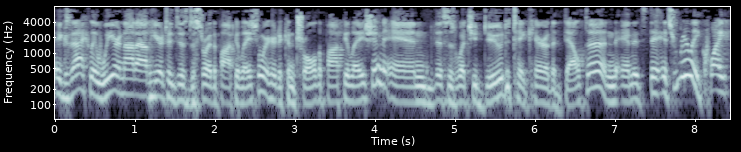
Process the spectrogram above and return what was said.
exactly. We are not out here to just destroy the population. We're here to control the population, and this is what you do to take care of the delta. And and it's it's really quite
